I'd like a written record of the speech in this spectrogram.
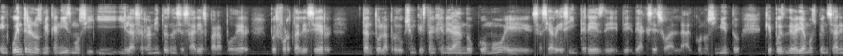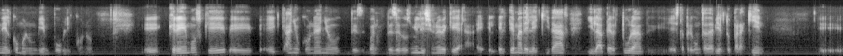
encuentren los mecanismos y, las herramientas necesarias para poder pues, fortalecer tanto la producción que están generando como eh, saciar ese interés de, acceso al, conocimiento, que pues deberíamos pensar en él como en un bien público. ¿no? Eh, creemos que eh, eh, año con año, desde, bueno, desde 2019, que el, tema de la equidad y la apertura, esta pregunta de abierto para quién, eh,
